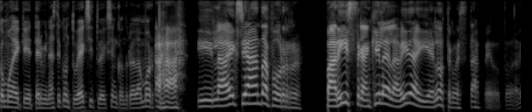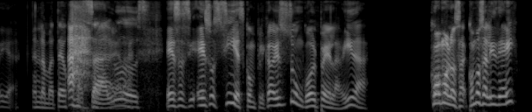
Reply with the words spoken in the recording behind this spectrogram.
Como de que terminaste con tu ex y tu ex encontró el amor. Ajá. Y la ex ya anda por París tranquila de la vida y el otro está, pero todavía. En la Mateo. Ah, Saludos. Eso sí, eso sí es complicado. Eso es un golpe de la vida. ¿Cómo, lo sa- ¿Cómo salís de ahí?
